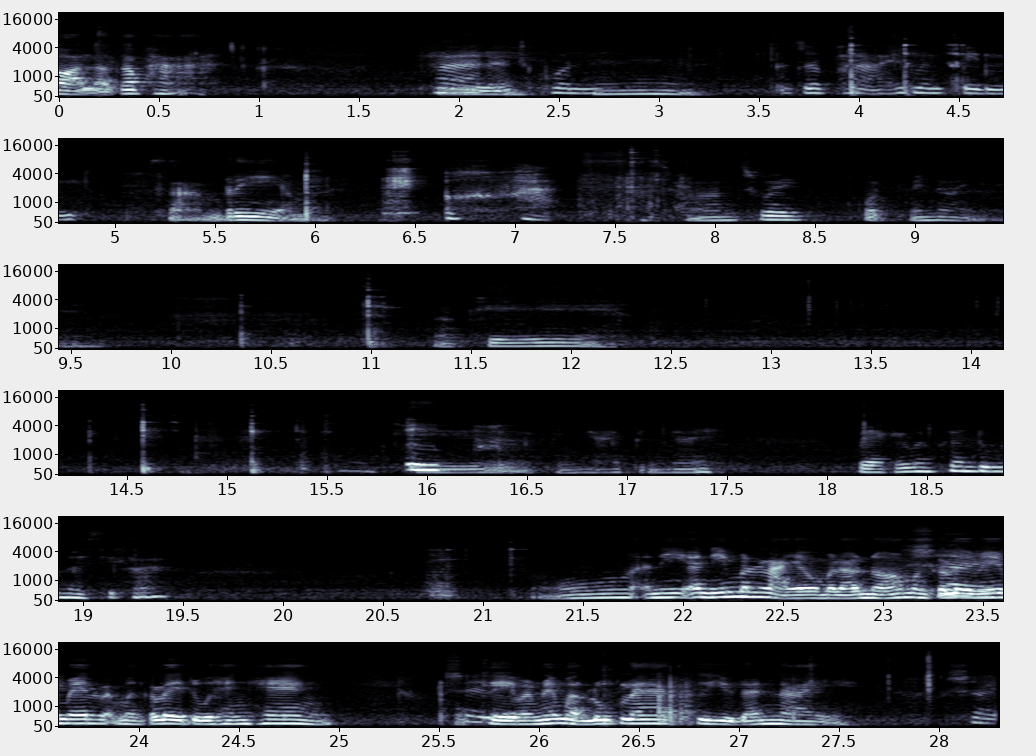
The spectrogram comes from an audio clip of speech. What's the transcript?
ก่อนแล้วก็ผ่าผ่านะทุกคนอ่าเราจะผ่าให้มันเป็นสามเหลี่ยม โอ้ผ่าช้อนช่วยกดไว้หน่อย โอเค โอเค เป็นไง เป็นไง แบกให้เพื่อนๆดูหน่อยสิคะ โอ้อันนี้อันนี้มันไหลออกมาแล้วเนาะ มันก็เลยไม่ไม่ มันก็เลยดูแห้งๆ โอเค มันไม่เหมือนลูกแรกคืออยู่ด้านใน โอใช่ เค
